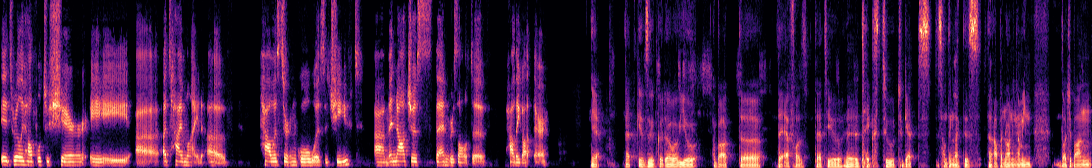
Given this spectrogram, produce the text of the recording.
it's really helpful to share a uh, a timeline of how a certain goal was achieved, um, and not just the end result of how they got there. Yeah, that gives a good overview about the the effort that you uh, takes to to get something like this uh, up and running. I mean, Deutsche Bahn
